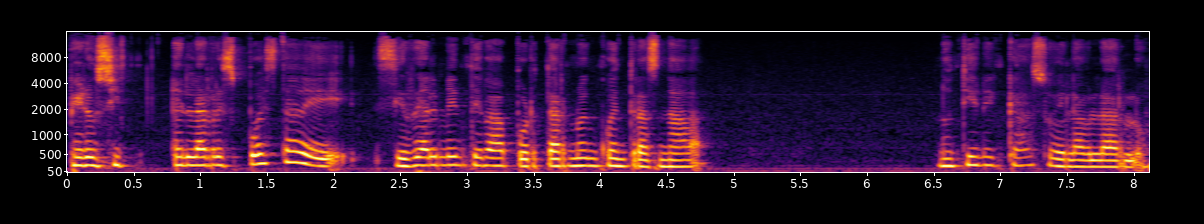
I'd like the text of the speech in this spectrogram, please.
Pero si en la respuesta de si realmente va a aportar no encuentras nada, no tiene caso el hablarlo.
